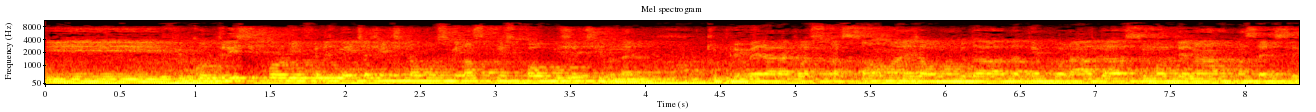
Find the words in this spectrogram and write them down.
E fico triste por, infelizmente, a gente não conseguir nosso principal objetivo, né? Que primeiro era a classificação, mas ao longo da, da temporada se manter na, na Série C.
